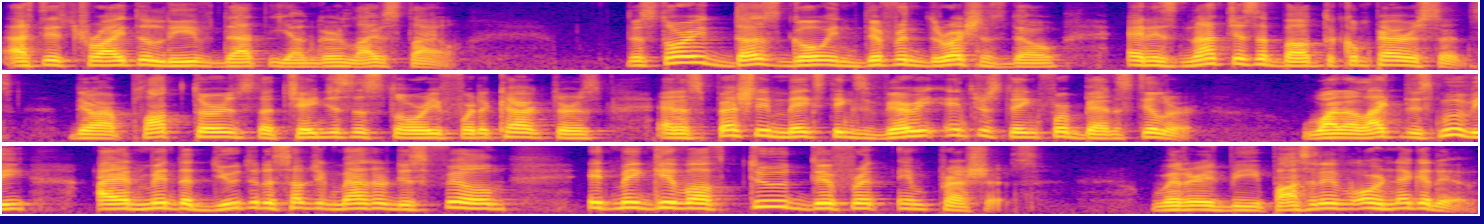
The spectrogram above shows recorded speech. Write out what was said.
as they try to leave that younger lifestyle. The story does go in different directions though, and is not just about the comparisons. There are plot turns that changes the story for the characters and especially makes things very interesting for Ben Stiller. While I like this movie, I admit that due to the subject matter of this film, it may give off two different impressions, whether it be positive or negative,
